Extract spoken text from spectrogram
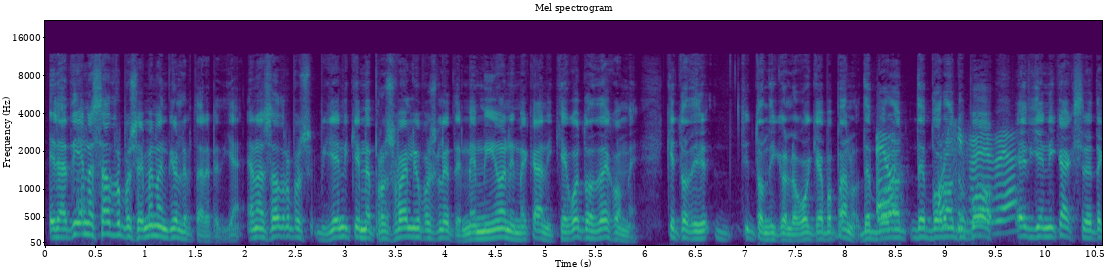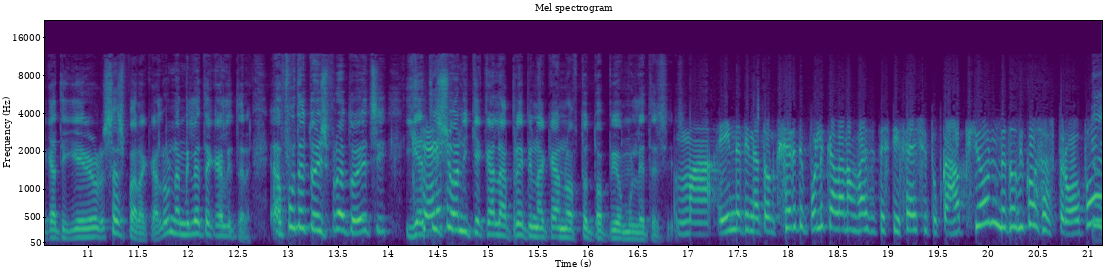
Δηλαδή ένας άνθρωπος, σε μένα δύο λεπτά ρε παιδιά, ένας άνθρωπος βγαίνει και με προσβάλλει όπως λέτε, με μειώνει, με κάνει και εγώ το δέχομαι και το, δι- τον δικαιολογώ και από πάνω. Δεν Ε, μπορώ, ό- να- δεν μπορώ να όχι του πω βέβαια. ευγενικά, ξέρετε κάτι κύριο, σας παρακαλώ να μιλάτε καλύτερα. Αφού δεν το εισπράττω έτσι, γιατί Ξέρετε- σώνει και καλά πρέπει να κάνω αυτό το οποίο μου λέτε εσείς; Μα είναι δυνατόν, ξέρετε πολύ καλά να βάζετε στη θέση του κάποιον με τον δικό σας τρόπο Ναι.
